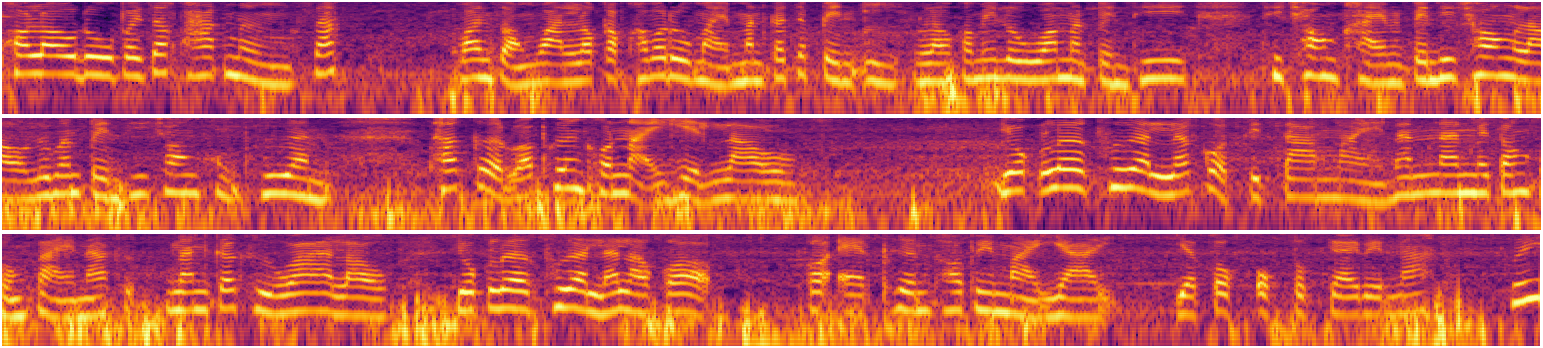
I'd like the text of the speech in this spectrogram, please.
พอเราดูไปสักพักหนึ่งสักวันสองวันเรากลับเข้ามาดูใหม่ มันก็จะเป็นอีก เราก็ไม่รู้ว่ามันเป็นที่ที่ช่องใครมันเป็นที่ช่องเราหรือมันเป็นที่ช่องของเพื่อน ถ้าเกิดว่าเพื่อนคนไหนเห็นเรา ยกเลิกเพื่อนแล้วกดติดตามใหม่ นั่นนั่นไม่ต้องสงสัยนะนั่นก็คือว่าเรายกเลิกเพื่อนแล้วเราก็ก็แอดเพื่อนเข้าไปใหม่อย่า อย่าตกอกตกใจเป็นนะเฮ้ย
